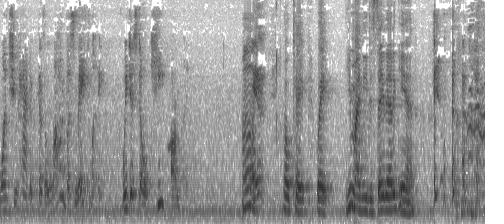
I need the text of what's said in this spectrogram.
once you have it because a lot of us make money. We just don't keep our money. Hmm. Yeah. Okay, wait. You might need to say that again.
